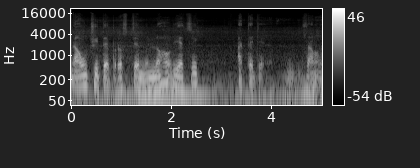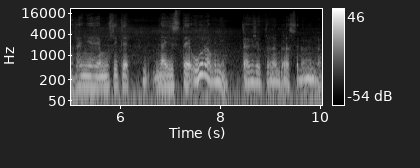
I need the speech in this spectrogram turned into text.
naučíte prostě mnoho věcí a teď samozřejmě, že musíte na jisté úrovni, takže to nebyla sranda,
